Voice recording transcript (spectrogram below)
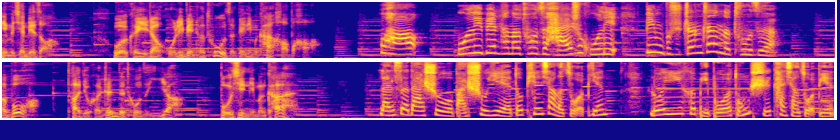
你们先别走，我可以让狐狸变成兔子给你们看，好不好？不好，狐狸变成的兔子还是狐狸，并不是真正的兔子。啊不，它就和真的兔子一样，不信你们看。蓝色大树把树叶都偏向了左边，罗伊和比伯同时看向左边。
